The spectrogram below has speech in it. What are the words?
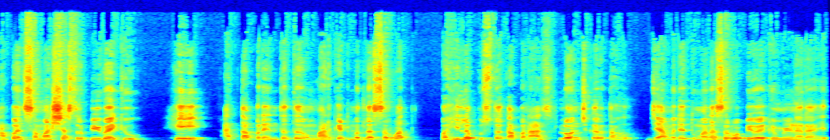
आपण समाजशास्त्र पी वाय क्यू हे आत्तापर्यंत तर मार्केटमधलं सर्वात पहिलं पुस्तक आपण आज लॉन्च करत आहोत. ज्यामध्ये तुम्हाला सर्व पी वाय क्यू मिळणार आहेत.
